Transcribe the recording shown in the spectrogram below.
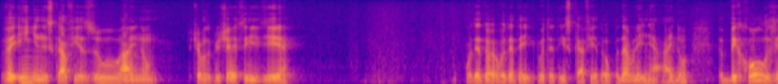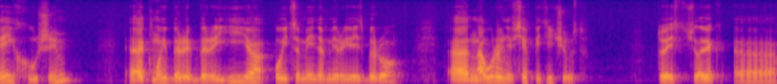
В айну. В чем заключается идея вот этого, вот этой, вот этой искафи, этого подавления айну? Бехол гей хушим э, к мой берия ойцемейна в миру есть бюро э, на уровне всех пяти чувств. То есть человек э,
